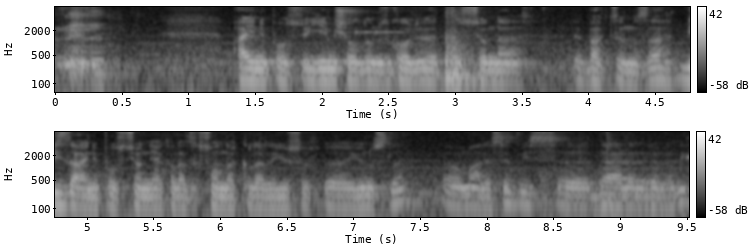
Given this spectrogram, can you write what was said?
aynı pozisyon yemiş olduğumuz gol ve pozisyonda baktığımızda biz de aynı pozisyonu yakaladık son dakikalarda Yusuf e, Yunus'la ama maalesef biz e, değerlendiremedik.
